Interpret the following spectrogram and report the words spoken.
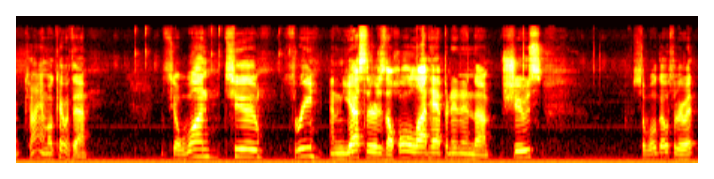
Okay, I'm okay with that. Let's go one, two, three. And yes, there's a whole lot happening in the shoes. So we'll go through it.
